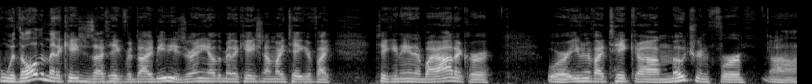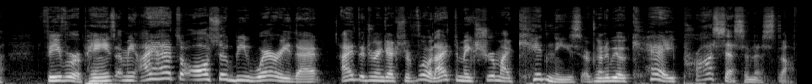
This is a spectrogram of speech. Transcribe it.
with all the medications I take for diabetes or any other medication I might take if I take an antibiotic or or even if I take uh, Motrin for uh, fever or pains. I mean, I have to also be wary that I have to drink extra fluid. I have to make sure my kidneys are going to be okay processing this stuff.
